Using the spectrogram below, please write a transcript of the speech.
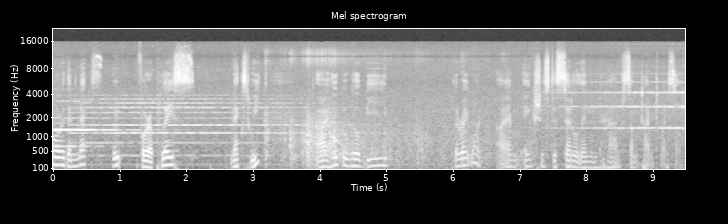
for the next for a place next week. I hope it will be the right one. I am anxious to settle in and have some time to myself.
